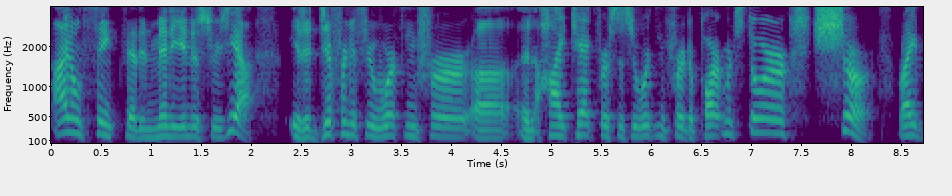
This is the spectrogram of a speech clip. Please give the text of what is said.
I don't think that in many industries, yeah. Is it different if you're working for uh, a high tech versus you're working for a department store? Sure right?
